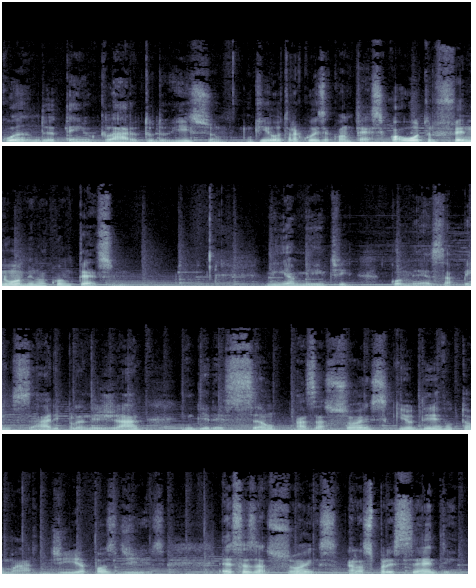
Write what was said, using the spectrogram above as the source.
quando eu tenho claro tudo isso, o que outra coisa acontece? Qual outro fenômeno acontece? Minha mente começa a pensar e planejar em direção às ações que eu devo tomar dia após dia. Essas ações, elas precedem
